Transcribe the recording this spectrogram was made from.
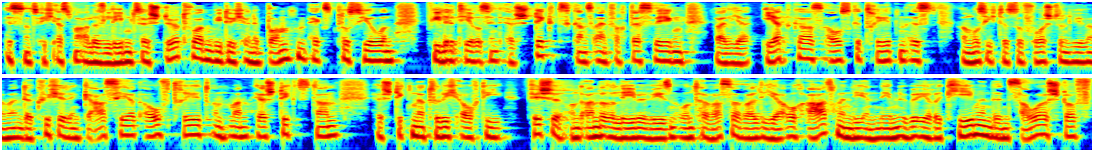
ist natürlich erstmal alles Leben zerstört worden, wie durch eine Bombenexplosion. Viele Tiere sind erstickt, ganz einfach deswegen, weil ja Erdgas ausgetreten ist. Man muss sich das so vorstellen, wie wenn man in der Küche den Gasherd aufdreht und man erstickt dann, ersticken natürlich auch die Fische und andere andere Lebewesen unter Wasser, weil die ja auch atmen, die entnehmen über ihre Kiemen den Sauerstoff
